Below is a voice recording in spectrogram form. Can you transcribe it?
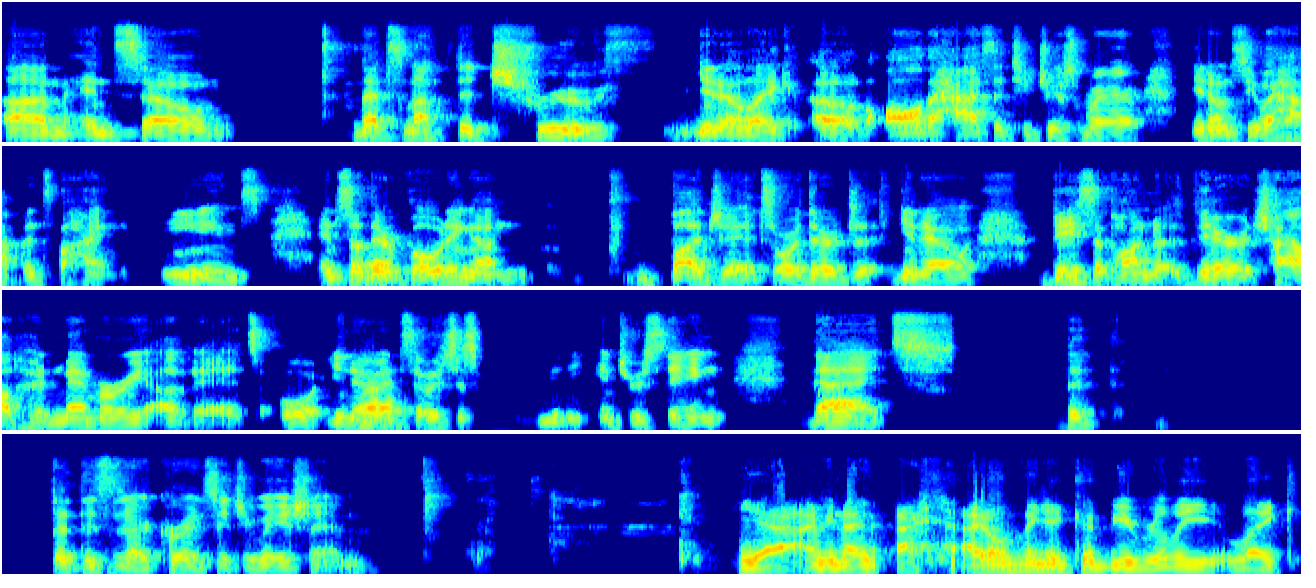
Um, and so that's not the truth you know like of all the hats that teachers wear. They don't see what happens behind the scenes. And so they're voting on budgets or they're you know based upon their childhood memory of it or you know Right. and so it's just really interesting that that that this is our current situation Yeah, I mean, I, I, I don't think it could be really like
